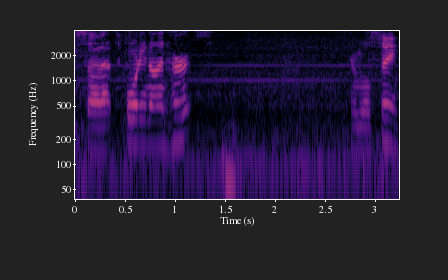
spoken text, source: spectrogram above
So that's 49 hertz. and we'll see.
